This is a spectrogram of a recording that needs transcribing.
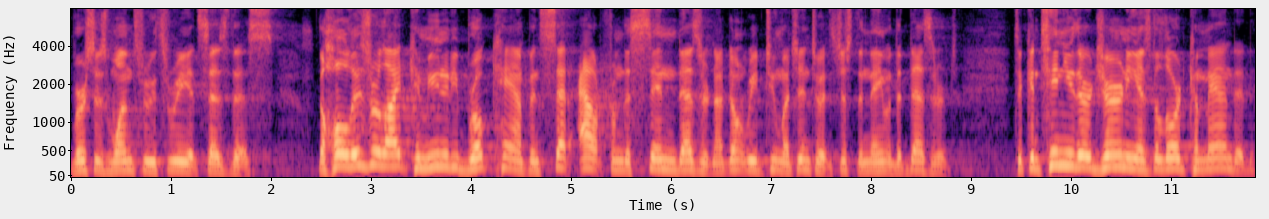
verses 1 through 3, it says this The whole Israelite community broke camp and set out from the Sin desert. Now, don't read too much into it, it's just the name of the desert. To continue their journey as the Lord commanded.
